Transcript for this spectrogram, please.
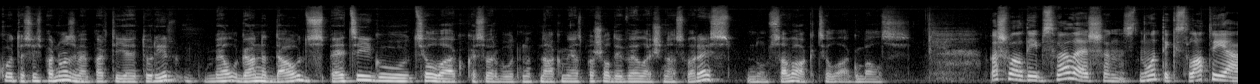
Ko tas vispār nozīmē partijai? Tur ir vēl gana daudz spēcīgu cilvēku, kas varbūt nu, nākamajās pašvaldību vēlēšanās varēs nu, savākt cilvēku balsis. Pašvaldības vēlēšanas notiks Latvijā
